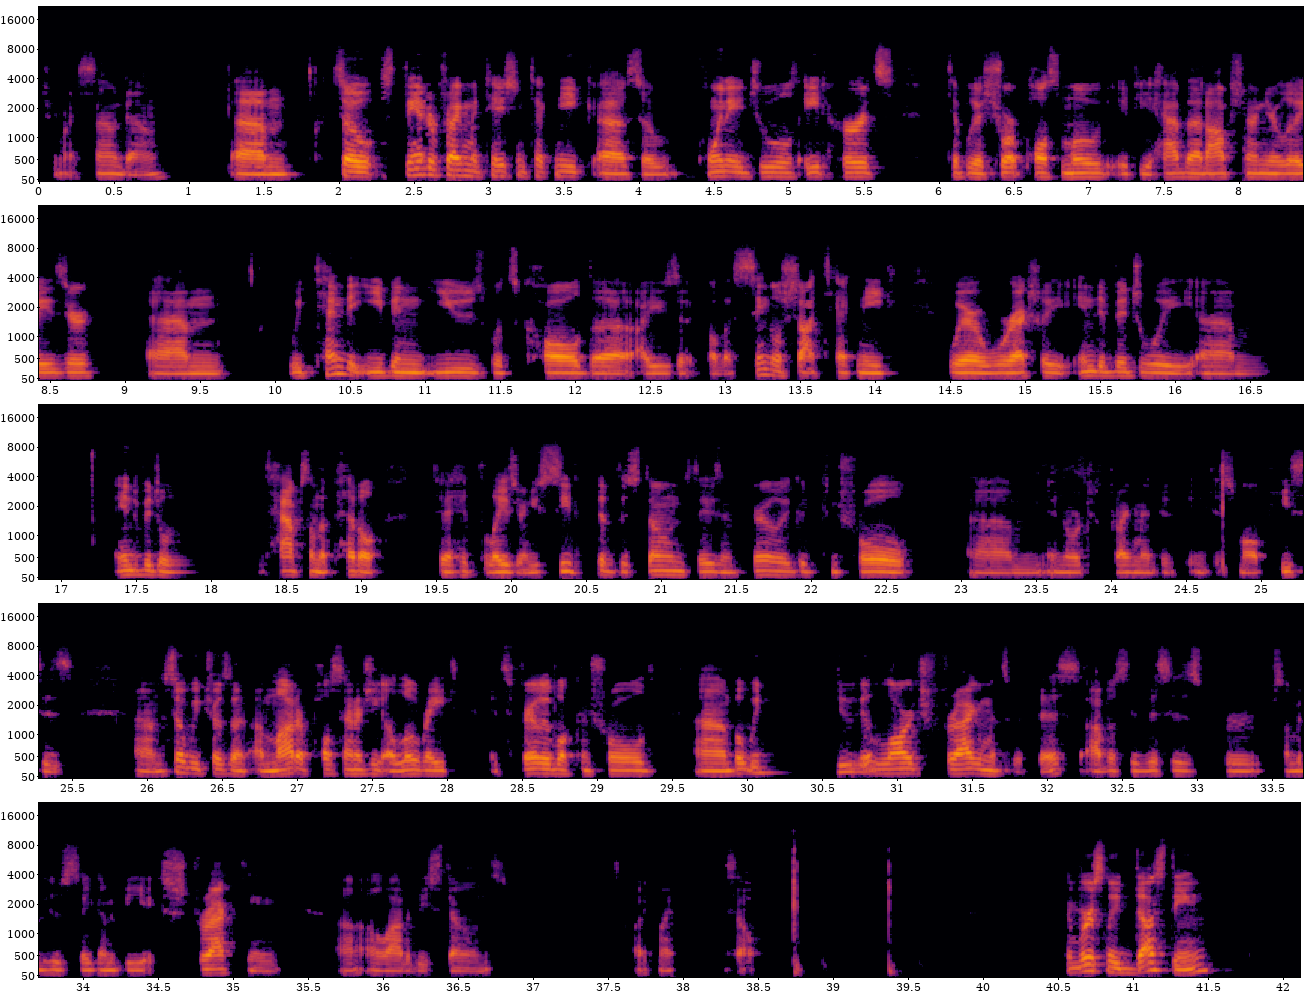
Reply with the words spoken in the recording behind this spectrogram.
turn my sound down. Um, so standard fragmentation technique, uh, so 0.8 joules, 8 hertz, typically a short pulse mode if you have that option on your laser. Um, we tend to even use what's called, uh, I use it called a single shot technique, where we're actually individually, um, individual taps on the pedal to hit the laser. And you see that the stone stays in fairly good control um, in order to fragment it into small pieces. Um, so we chose a, a, moderate pulse energy, a low rate. It's fairly well controlled, um, but we do get large fragments with this. Obviously, this is for somebody who's say going to be extracting uh, a lot of these stones, like myself. Conversely, dusting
